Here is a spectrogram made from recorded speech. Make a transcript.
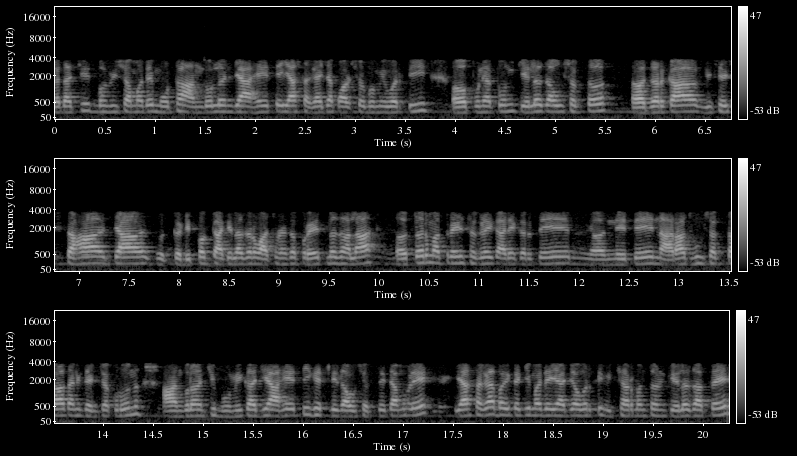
कदाचित भविष्यामध्ये मोठं आंदोलन जे आहे ते या सगळ्याच्या पार्श्वभूमीवरती पुण्यातून केलं जाऊ शकतं. जर का विशेषतः त्या दीपक काटेला जर वाचवण्याचा प्रयत्न झाला तर मात्र हे सगळे कार्यकर्ते नेते नेते नाराज होऊ शकतात आणि त्यांच्याकडून आंदोलनाची भूमिका जी आहे ती घेतली जाऊ शकते. त्यामुळे या सगळ्या बैठकीमध्ये याच्यावरती विचारमंथन केलं जातंय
